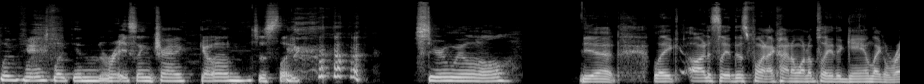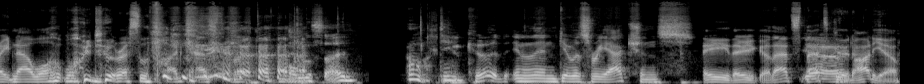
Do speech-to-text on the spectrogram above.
like full fucking racing track going, just like steering wheel and all Yeah, like honestly, at this point, I kind of want to play the game like right now while while we do the rest of the podcast. But, on the side. Oh You damn! could, and then give us reactions. hey, there you go. That's that's Yeah. good audio.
